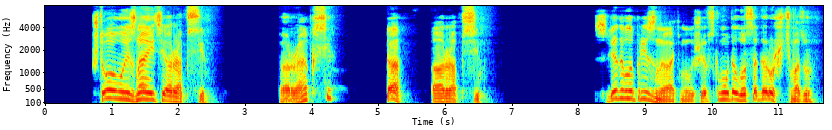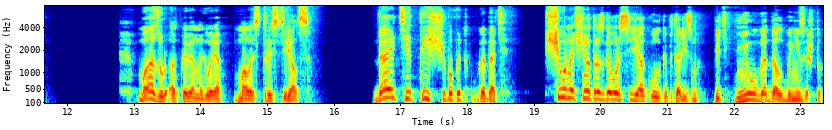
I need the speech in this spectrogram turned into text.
— Что вы знаете о рапсе? — О рапсе? — Да, о рапсе. Следовало признать, Малышевскому удалось огорошить Мазур. Мазур, откровенно говоря, малость растерялся. Дайте тысячу попыток угадать. С чего начнет разговор сия акула капитализма? Ведь не угадал бы ни за что.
